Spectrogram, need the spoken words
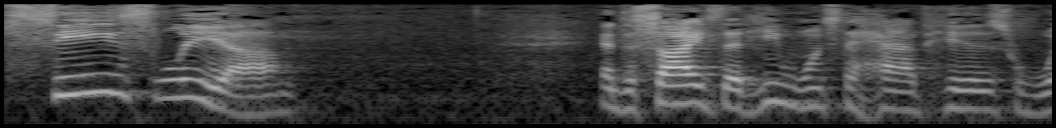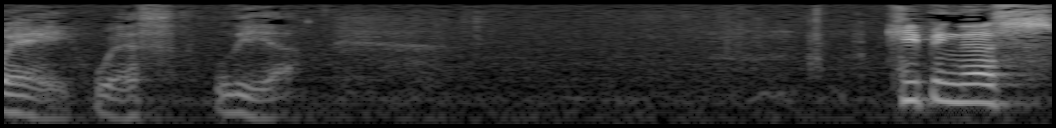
sees Leah and decides that he wants to have his way with Leah. Keeping this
